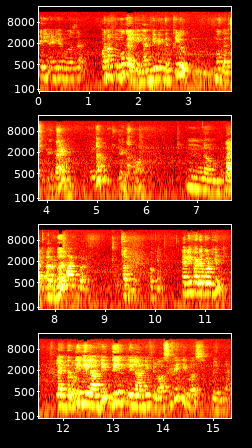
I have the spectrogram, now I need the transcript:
Any idea who was that? One of the Mughal king. I'm giving the clue. Mughal, right? No? Genghis Khan. Hmm, No, like Akbar. Akbar. Akbar. Okay. Have you heard about him? Like the No. Deen Ilahi, Deen Ilahi philosophy, he was doing that.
